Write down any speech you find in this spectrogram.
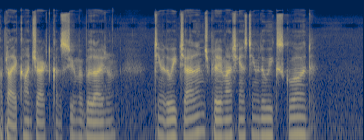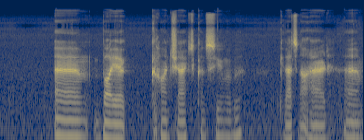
Apply a contract consumable item. Team of the Week challenge. Play a match against Team of the Week squad. Um, buy a contract consumable. Okay, that's not hard. Um,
